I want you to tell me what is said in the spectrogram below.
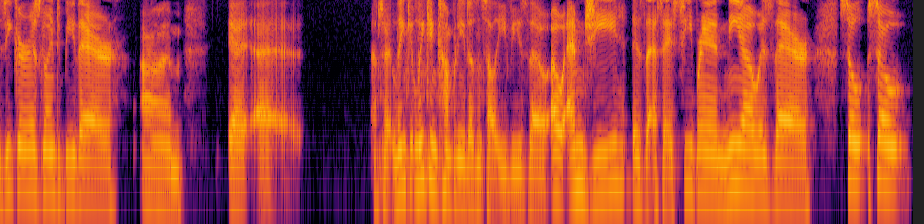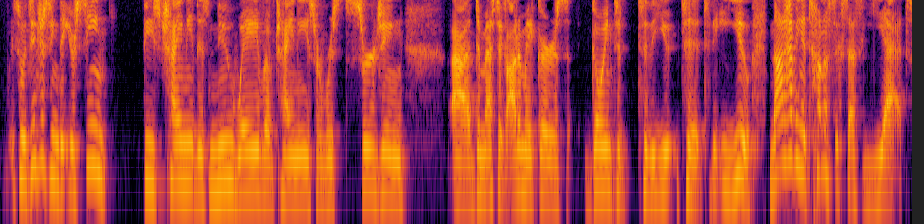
Zeekr is going to be there. Um, uh, uh, I'm sorry, Lincoln, Lynk & Co doesn't sell EVs though. Oh, MG is the SAIC brand. NIO is there. So, so, so it's interesting that you're seeing these Chinese, this new wave of Chinese sort of resurging uh, domestic automakers going to to the to to the EU, not having a ton of success yet.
